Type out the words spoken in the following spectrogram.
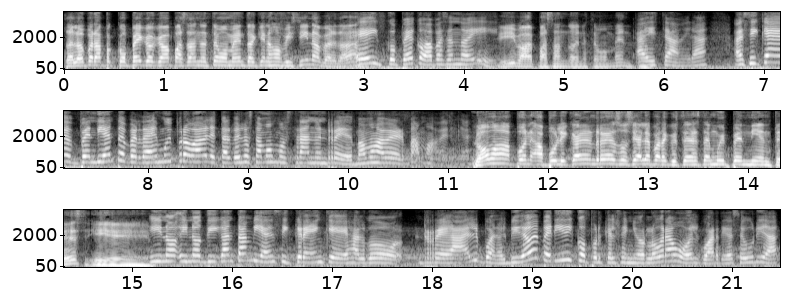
Saludos para Copeco que va pasando en este momento aquí en las oficinas, ¿verdad? Ey, Copeco, va pasando ahí. Sí, va pasando en este momento. Ahí está, mira. Así que pendiente, ¿verdad? Es muy probable, tal vez lo estamos mostrando en redes. Vamos a ver, vamos a ver qué. Lo vamos a, publicar en redes sociales para que ustedes estén muy pendientes. Y, eh, Y, no, y nos digan también si creen que es algo real. Bueno, el video es verídico porque el señor lo grabó, el guardia de seguridad.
